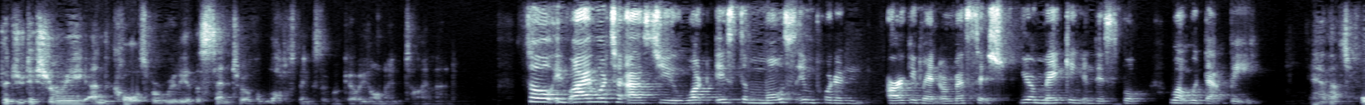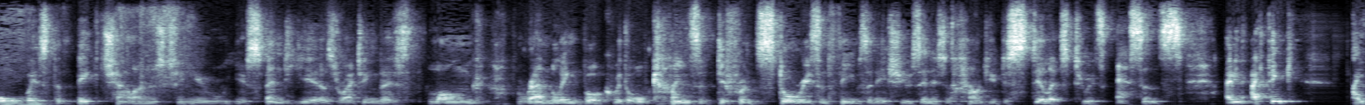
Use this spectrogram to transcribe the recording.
the judiciary and the courts were really at the center of a lot of things that were going on in Thailand. So, if I were to ask you what is the most important argument or message you're making in this book, what would that be? Yeah, that's always the big challenge. You you spend years writing this long, rambling book with all kinds of different stories and themes and issues in it, and how do you distill it to its essence? I mean, I think I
